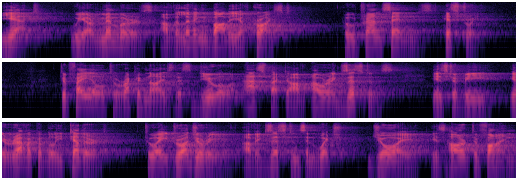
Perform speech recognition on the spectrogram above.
Yet, we are members of the living body of Christ who transcends history. To fail to recognize this dual aspect of our existence is to be irrevocably tethered to a drudgery of existence in which joy is hard to find.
